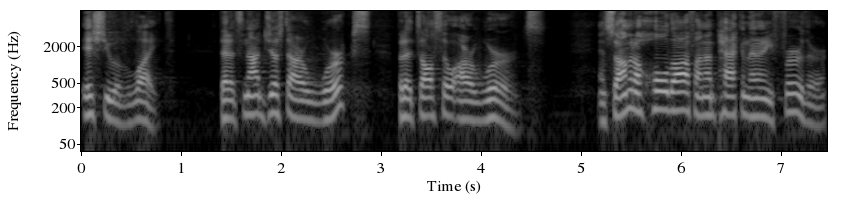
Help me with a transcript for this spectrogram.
issue of light that it's not just our works, but it's also our words. And so I'm going to hold off on unpacking that any further,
